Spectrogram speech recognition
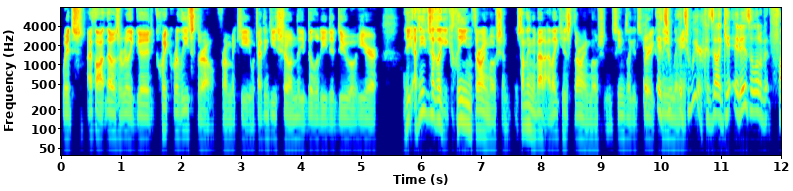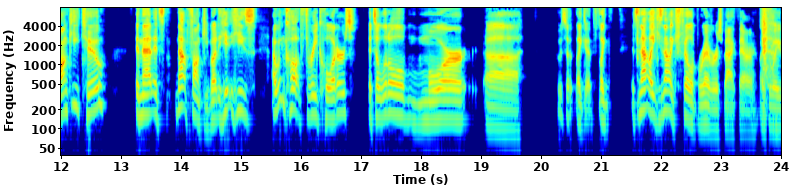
which I thought that was a really good quick release throw from McKee, which I think he's shown the ability to do here. He, I think he just has like a clean throwing motion. There's something about it. I like his throwing motion. It seems like it's very It- it's clean to me. it's weird because like it, it is a little bit funky too, in that it's not funky, but he, he's I wouldn't call it three quarters. It's a little more uh who's it like it's like it's not like he's not like Philip Rivers back there, like the way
